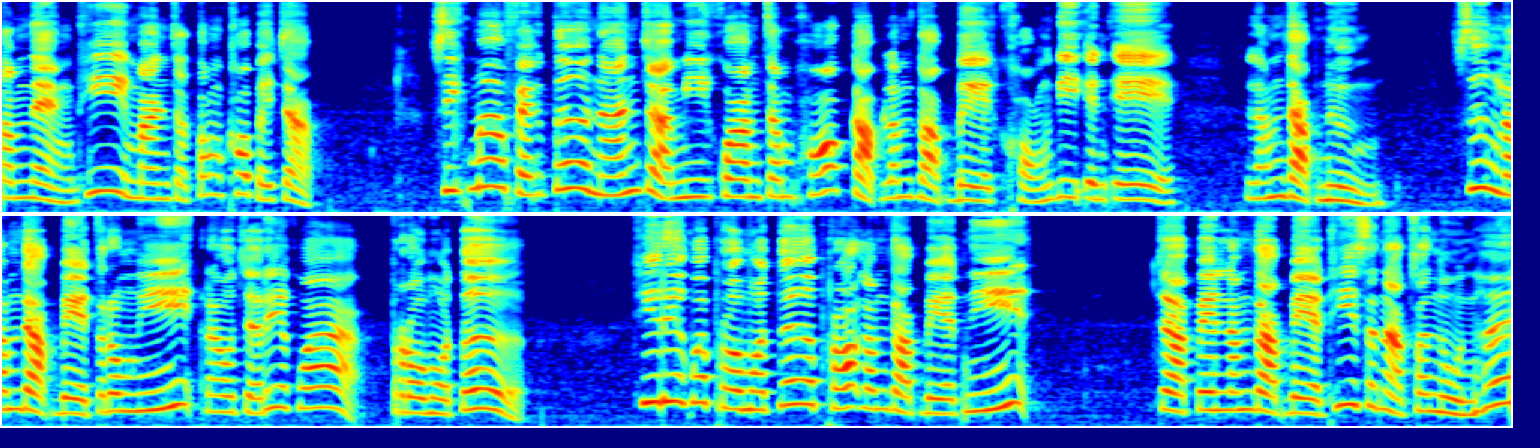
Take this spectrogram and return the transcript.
ตำแหน่งที่มันจะต้องเข้าไปจับ sigma factor นั้นจะมีความจำเพาะกับลำดับเบสของ DNA ลำดับหนึ่งซึ่งลำดับเบสตรงนี้เราจะเรียกว่าโปรโมเตอร์ที่เรียกว่าโปรโมเตอร์เพราะลำดับเบสนี้ จะเป็นลำดับเบสที่สนับสนุนให้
